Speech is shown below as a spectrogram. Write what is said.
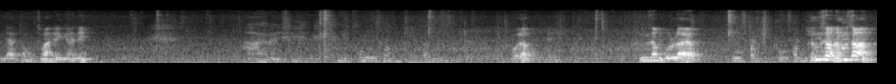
내가 또 엉뚱한 얘기하니? 아, 나 개선. 뭐요? 흥선 몰라요? 풍선 풍선. 흥선, 흥선.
